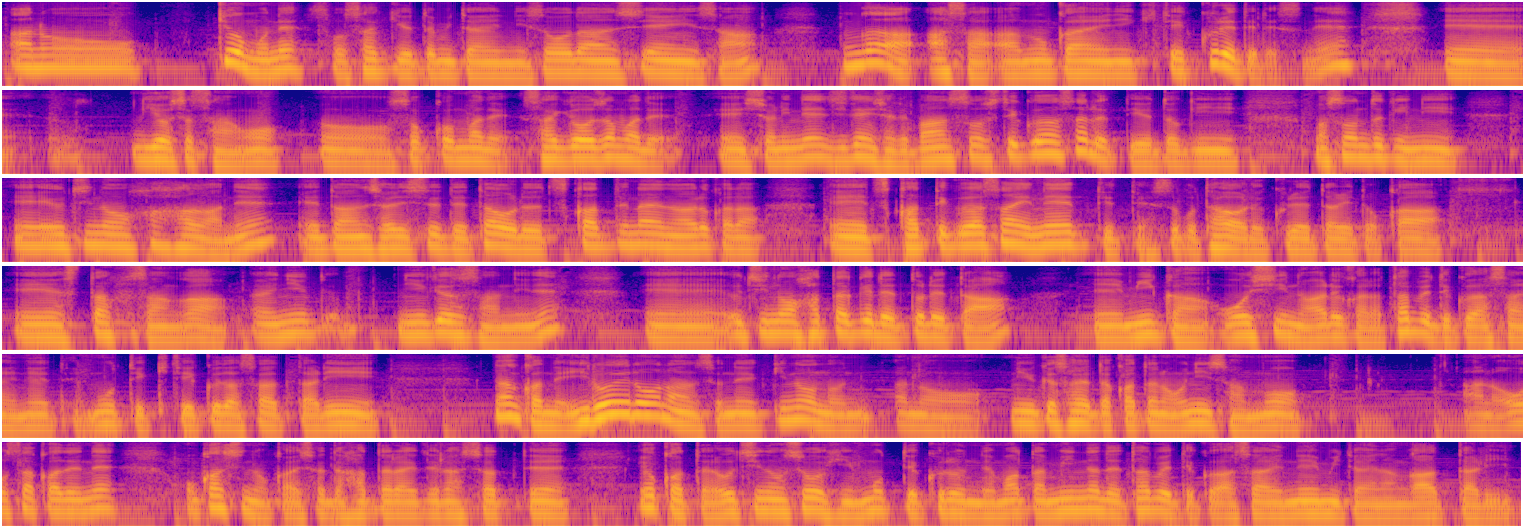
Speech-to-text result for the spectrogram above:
あの、今日もねそうさっき言ったみたいに相談支援員さんが朝迎えに来てくれてですね、えー利用者さんをそこまで作業所まで一緒にね自転車で伴走してくださるっていう時に、まあ、その時に、えー、うちの母がね断捨離しててタオル使ってないのあるから、えー、使ってくださいねって言ってそこタオルくれたりとか、えー、スタッフさんが入入居者さんにね、え、うちの畑で採れた、えー、みかん美味しいのあるから食べてくださいねって持ってきてくださったりなんかねいろいろなんですよね。昨日のあの入居された方のお兄さんもあの大阪でねお菓子の会社で働いてらっしゃってよかったらうちの商品持ってくるんでまたみんなで食べてくださいねみたいなのがあったり。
